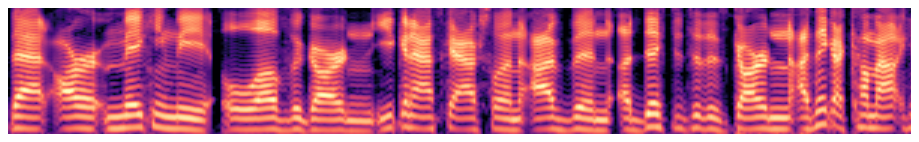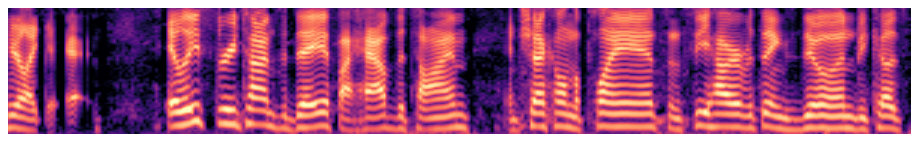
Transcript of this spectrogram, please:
that are making me love the garden. You can ask Ashlyn, I've been addicted to this garden. I think I come out here like at least three times a day if I have the time and check on the plants and see how everything's doing because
